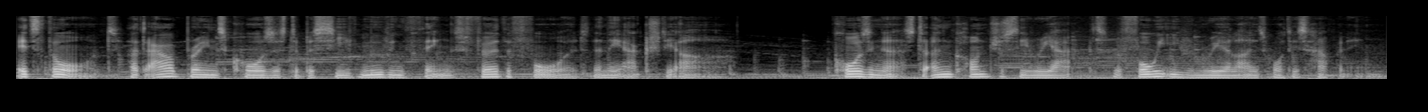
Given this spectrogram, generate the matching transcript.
It's thought that our brains cause us to perceive moving things further forward than they actually are, causing us to unconsciously react before we even realize what is happening.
